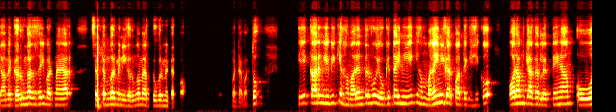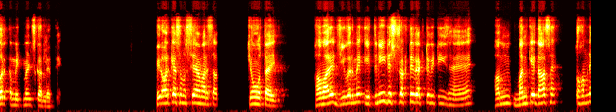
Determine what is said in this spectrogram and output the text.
या मैं करूँगा तो सही बट मैं यार सितंबर में नहीं करूँगा, मैं अक्टूबर में कर पाऊँ। वट तो एक कारण ये भी कि हमारे अंदर वो योग्यता ही नहीं है कि हम मना ही नहीं कर पाते किसी को, और हम क्या कर लेते हैं, हम ओवर कमिटमेंट्स कर लेते हैं। फिर और क्या समस्या है हमारे साथ? क्यों होता है? हमारे जीवन में इतनी डिस्ट्रक्टिव एक्टिविटीज़ हैं, हम मन के दास हैं तो हमने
